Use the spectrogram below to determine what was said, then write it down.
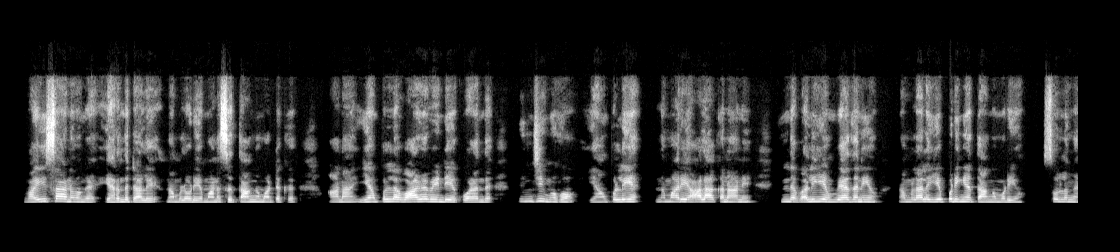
வயசானவங்க இறந்துட்டாலே நம்மளுடைய மனசு தாங்க மாட்டேக்கு. ஆனால் என் பிள்ளை வாழ வேண்டிய குழந்தை பிஞ்சி முகம் என் பிள்ளைய இந்த மாதிரி ஆளாக்க நானே இந்த வலியும் வேதனையும் நம்மளால எப்படிங்க தாங்க முடியும்? சொல்லுங்க.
